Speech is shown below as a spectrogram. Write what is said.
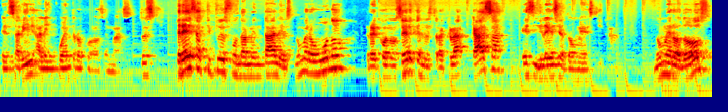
el salir al encuentro con los demás. Entonces, tres actitudes fundamentales. Número uno, reconocer que nuestra casa es iglesia doméstica. Número dos,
